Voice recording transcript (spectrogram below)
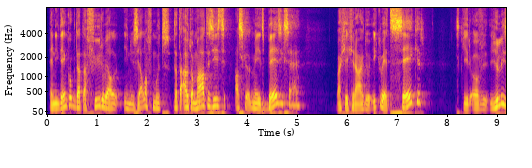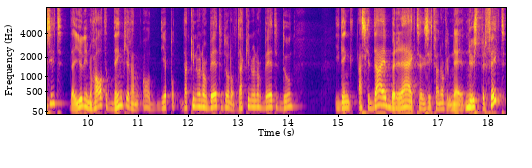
En ik denk ook dat dat vuur wel in jezelf moet... Dat dat automatisch is als je met iets bezig bent, wat je graag doet. Ik weet zeker, als ik hier over jullie zit, dat jullie nog altijd denken van oh, die pot, dat kunnen we nog beter doen of dat kunnen we nog beter doen. Ik denk, als je dat hebt bereikt, en je zegt van oké, nee, nu is het perfect.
